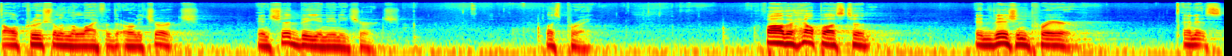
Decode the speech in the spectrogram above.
All crucial in the life of the early church and should be in any church. Let's pray. Father, help us to envision prayer and its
